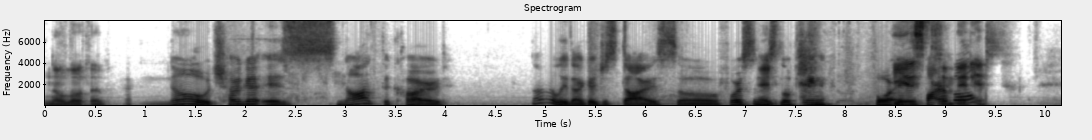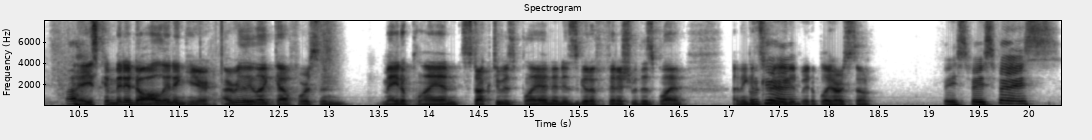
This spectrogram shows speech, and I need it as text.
no Loatheb. No, Chugga is not the card. Not really that good, just dies. So Forsen is looking for He a is fireball. committed. Ah. Yeah, he's committed to all inning here. I really like how Forsen made a plan, stuck to his plan, and is going to finish with his plan. I think it's a really Okay. good way to play Hearthstone. Face, face, face.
